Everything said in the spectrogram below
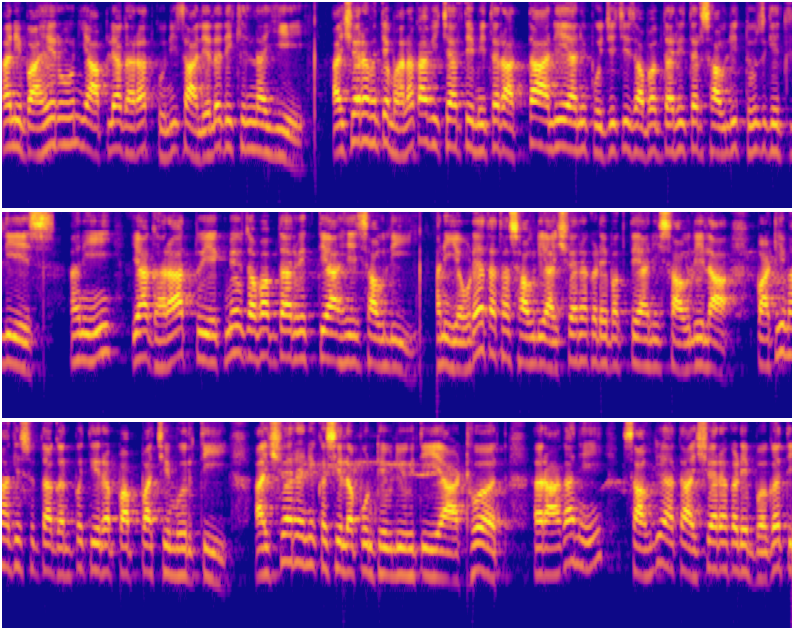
आणि बाहेरून या आपल्या घरात कुणीच आलेलं देखील नाही आहे ऐश्वर्या म्हणते मला का विचारते? मी तर आत्ता आली आणि पूजेची जबाबदारी तर सावली तूच घेतलीयस. आणि या घरात तू एकमेव जबाबदार व्यक्ती आहे सावली. आणि एवढ्यात आता सावली ऐश्वर्याकडे बघते आणि सावलीला पाठीमागे सुद्धा गणपती रप्पाची बाप्पाची मूर्ती. ऐश्वर्याने कशी लपून ठेवली होती हे आठवत रागाने सावली आता ऐश्वर्याकडे बघत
